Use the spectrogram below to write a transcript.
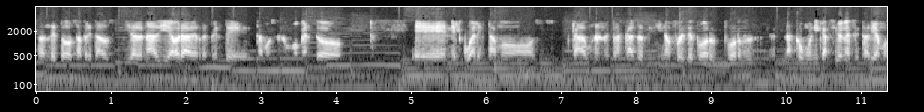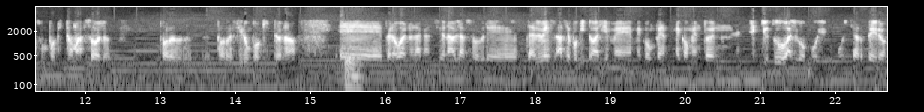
donde todos apretados sin mirar a nadie, ahora de repente estamos en un momento eh, en el cual estamos cada uno en nuestras casas y si no fuese por, por las comunicaciones estaríamos un poquito más solos, por, por decir un poquito, ¿no? Eh, pero bueno, la canción habla sobre, tal vez, hace poquito alguien me, me, comentó en, YouTube algo muy, muy certero.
